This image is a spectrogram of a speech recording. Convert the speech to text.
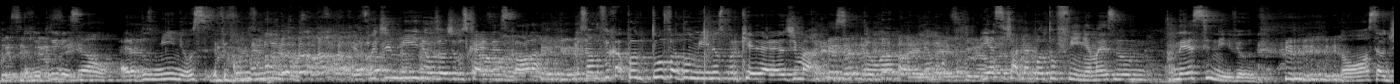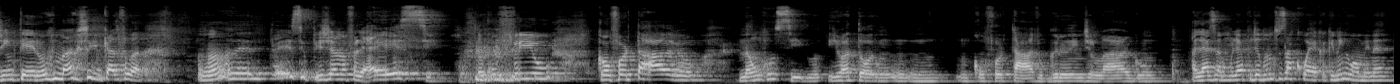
Dos incríveis, não, era dos Minions. Eu fui com os Minions. Eu fui de Minions hoje buscar eles na escola. Eu só não fui com a pantufa do Minions porque era demais. Então Aí eu ia, escolheu ia sujar minha pantufinha, mas não- nesse nível. Nossa, é o dia inteiro. O Marcos chega em casa e fala. Ah, é esse o pijama? Eu falei, é esse. Tô com frio, confortável. Não consigo. E eu adoro um, um- um confortável, grande, largo. Aliás, a mulher podia muito usar cueca, que nem homem, né?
